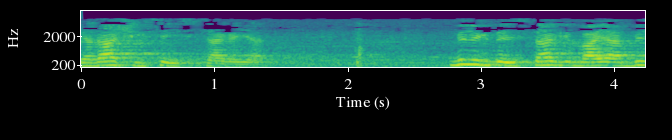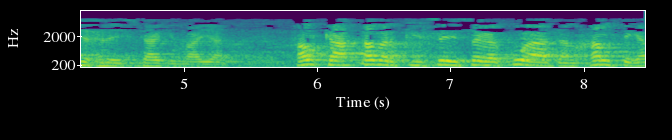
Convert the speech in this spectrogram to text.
gadaashiisay istaagayaan. Midigna istaagi maayaan bidixna istaagi maayaan. Halkaa dhabarkiisa isaga ku aadan khalfiga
